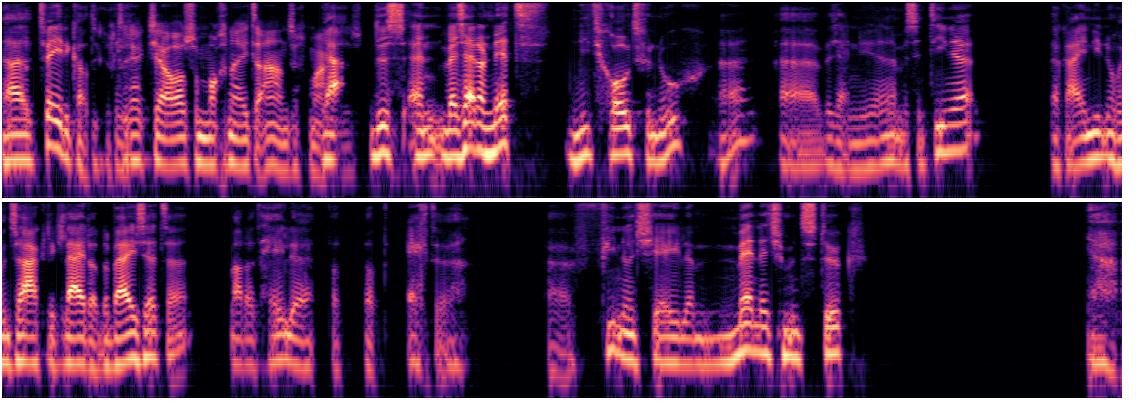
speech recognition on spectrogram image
naar de tweede categorie. Trekt jou als een magneet aan, zeg maar. Ja, Dus- dus en wij zijn nog net niet groot genoeg. Hè? Eh, we zijn nu eh, met z'n tienen. Dan ga je niet nog een zakelijk leider erbij zetten. Maar dat hele, dat, dat echte eh, financiële managementstuk. Ja,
